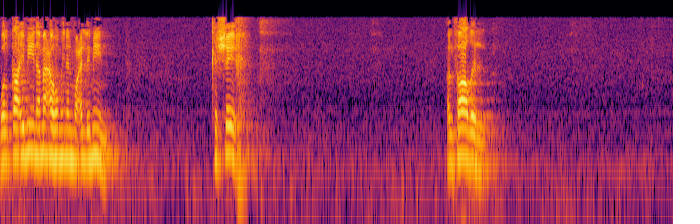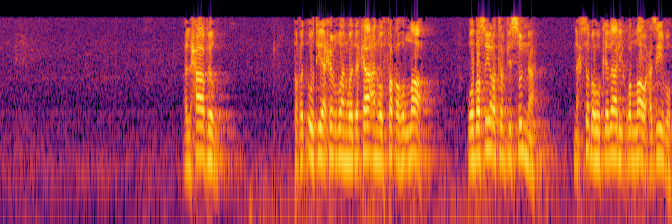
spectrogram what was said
والقائمين معه من المعلمين. كالشيخ الفاضل الحافظ فقد أوتي حفظا وذكاء وفقه الله وبصيرة في السنة. نحسبه كذلك والله حسيبه.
